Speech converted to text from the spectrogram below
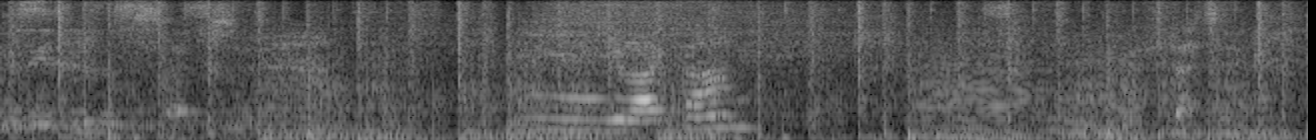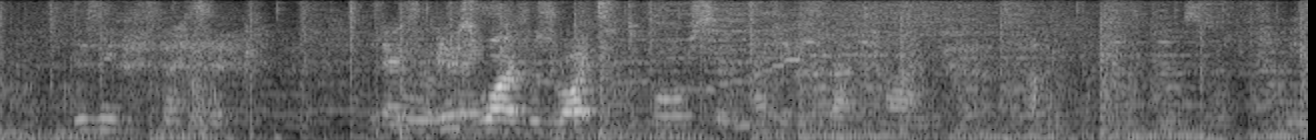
does he? These these are sexy. Mm, you like that? Mm, pathetic. Isn't he pathetic? You know His something? wife was right to divorce him. I think it's about time. I'm fucking divorced him. I mean,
